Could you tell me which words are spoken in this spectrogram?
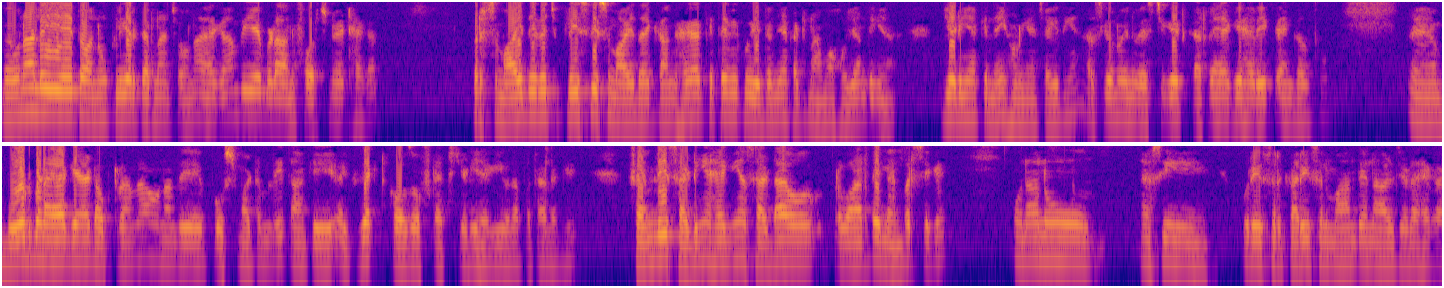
ਮੈਂ ਉਹਨਾਂ ਲਈ ਇਹ ਤੁਹਾਨੂੰ ਕਲੀਅਰ ਕਰਨਾ ਚਾਹੁੰਦਾ ਹੈਗਾ ਵੀ ਇਹ ਬੜਾ ਅਨਫੋਰਚੂਨੇਟ ਹੈਗਾ। ਪਰ ਸਮਾਜ ਦੇ ਵਿੱਚ ਪੁਲਿਸ ਵੀ ਸਮਾਜ ਦਾ ਇੱਕ ਅੰਗ ਹੈਗਾ, ਕਿਤੇ ਵੀ ਕੋਈ ਇਦਾਂ ਦੀਆਂ ਘਟਨਾਵਾਂ ਹੋ ਜਾਂਦੀਆਂ, ਜਿਹੜੀਆਂ ਕਿ ਨਹੀਂ ਹੋਣੀਆਂ ਚਾਹੀਦੀਆਂ। ਅਸੀਂ ਉਹਨੂੰ ਇਨਵੈਸਟੀਗੇਟ ਕਰ ਰਹੇ ਹੈਗੇ ਹਰੇਕ ਐਂਗਲ ਤੋਂ। ਬੋਰਡ ਬਣਾਇਆ ਗਿਆ ਡਾਕਟਰਾਂ ਦਾ ਉਹਨਾਂ ਦੇ ਪੋਸਟਮਾਰਟਮ ਲਈ ਤਾਂ ਕਿ ਐਗਜ਼ੈਕਟ ਕਾਜ਼ ਆਫ ਡੈਥ ਜਿਹੜੀ ਹੈਗੀ ਉਹਦਾ ਪਤਾ ਲੱਗੇ। ਫੈਮਿਲੀ ਸਾਡੀਆਂ ਹੈਗੀਆਂ, ਸਾਡਾ ਉਹ ਪਰਿਵਾਰ ਦੇ ਮੈਂਬਰ ਸੀਗੇ। ਉਹਨਾਂ ਨੂੰ ਅਸੀਂ ਪੂਰੇ ਸਰਕਾਰੀ ਸਨਮਾਨ ਦੇ ਨਾਲ ਜਿਹੜਾ ਹੈਗਾ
